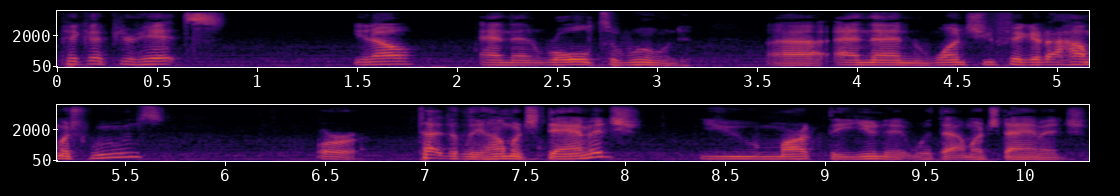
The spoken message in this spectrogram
pick up your hits, you know, and then roll to wound. Uh, and then once you figured out how much wounds, or technically how much damage, you mark the unit with that much damage.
